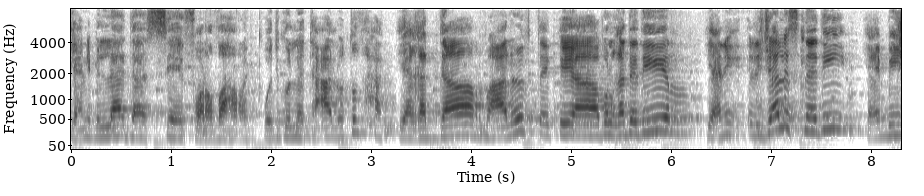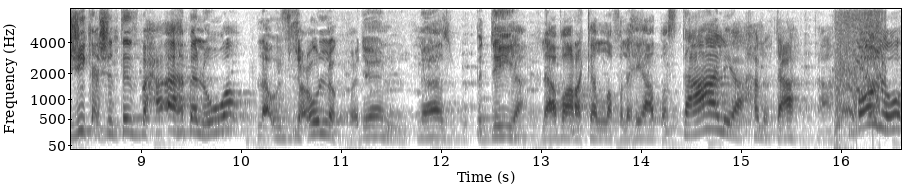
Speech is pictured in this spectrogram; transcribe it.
يعني بالله ده السيف ورا ظهرك وتقول له تعال وتضحك يا غدار ما عرفتك. يا أبو الغدادير يعني اللي جالس ناديه يعني بيجيك عشان تذبح أهبل هو؟ لا ويفزعون لك. بعدين الناس بدية. لا بارك الله في الهياط بس. تعال يا حلو تعال تعال. قولوا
